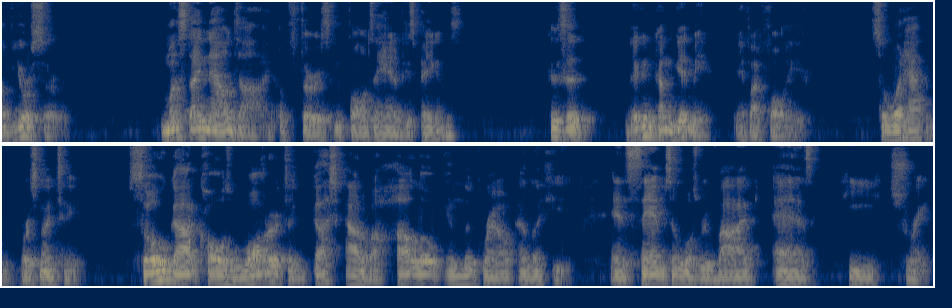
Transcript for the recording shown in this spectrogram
of your servant. Must I now die of thirst and fall into the hand of these pagans? Because he said, They're going to come get me if I fall here. So what happened? Verse 19. So God caused water to gush out of a hollow in the ground at Lehi, and Samson was revived as he drank.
